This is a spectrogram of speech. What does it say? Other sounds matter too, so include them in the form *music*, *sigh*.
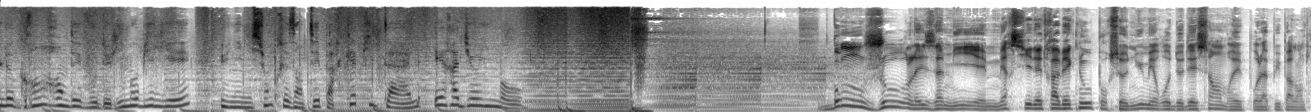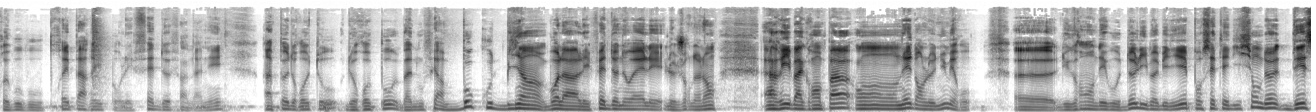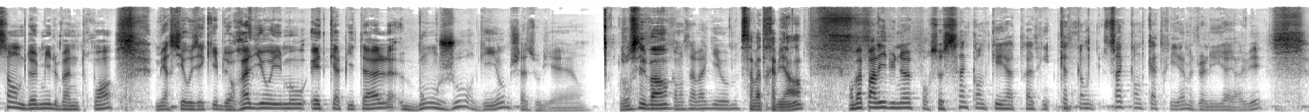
Le grand rendez-vous de l'immobilier, une émission présentée par Capital et Radio Imo. Bonjour les amis et merci d'être avec nous pour ce numéro de décembre et pour la plupart d'entre vous, vous préparez pour les fêtes de fin d'année. Un peu de repos, de repos va nous faire beaucoup de bien. Voilà, les fêtes de Noël et le jour de l'an arrivent à grands pas. On est dans le numéro euh, du grand rendez-vous de l'immobilier pour cette édition de décembre 2023. Merci aux équipes de Radio Imo et de Capital. Bonjour Guillaume Chazoulière. Bonjour Sylvain. Comment ça va Guillaume? Ça va très bien. On va parler du neuf pour ce 54e, je vais y arriver,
